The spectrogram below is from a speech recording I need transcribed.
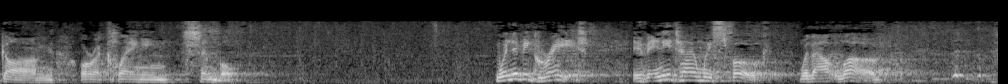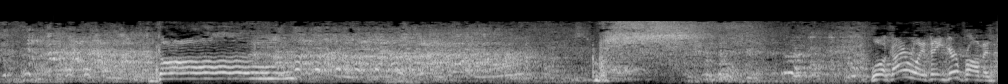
gong or a clanging cymbal. Wouldn't it be great if any time we spoke without love, gong! Look, I really think your problem is.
